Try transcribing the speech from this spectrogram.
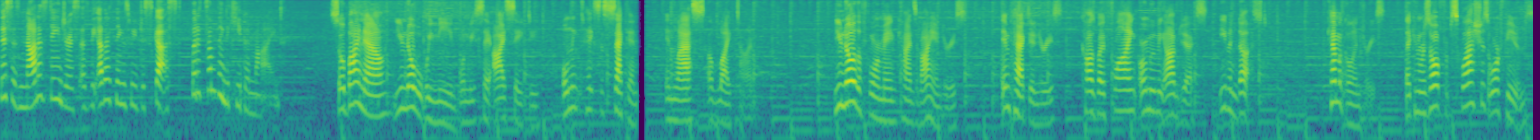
This is not as dangerous as the other things we've discussed, but it's something to keep in mind. So by now, you know what we mean when we say eye safety only takes a second and lasts a lifetime. You know the four main kinds of eye injuries. Impact injuries, caused by flying or moving objects, even dust. Chemical injuries, that can result from splashes or fumes.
